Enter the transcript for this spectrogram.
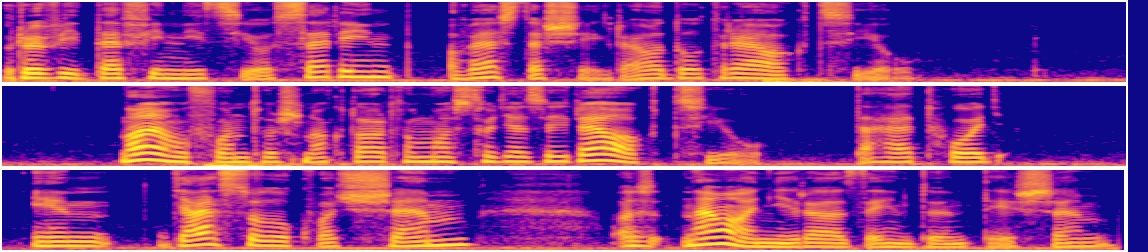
rövid definíció szerint a veszteségre adott reakció. Nagyon fontosnak tartom azt, hogy ez egy reakció. Tehát, hogy én gyászolok vagy sem, az nem annyira az én döntésem,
